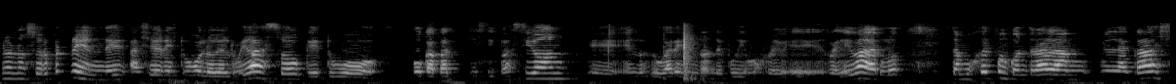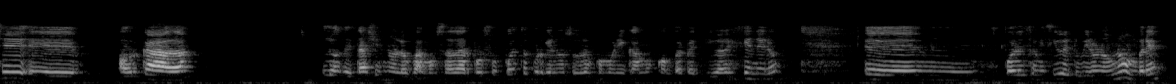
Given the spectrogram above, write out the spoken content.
no nos sorprende. Ayer estuvo lo del ruidazo, que tuvo poca participación eh, en los lugares en donde pudimos eh, relevarlo. Esta mujer fue encontrada en la calle, eh, ahorcada. Los detalles no los vamos a dar, por supuesto, porque nosotros comunicamos con perspectiva de género. por el femicidio detuvieron a un hombre,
